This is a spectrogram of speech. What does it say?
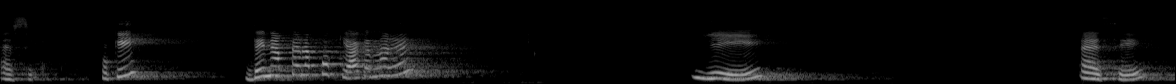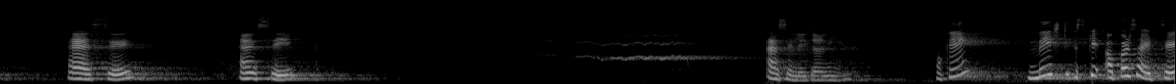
ऐसे, ओके? देन आफ्टर आपको क्या करना है? ये ऐसे ऐसे ऐसे ऐसे ले जानी है। ओके? नेक्स्ट इसके अपर साइड से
